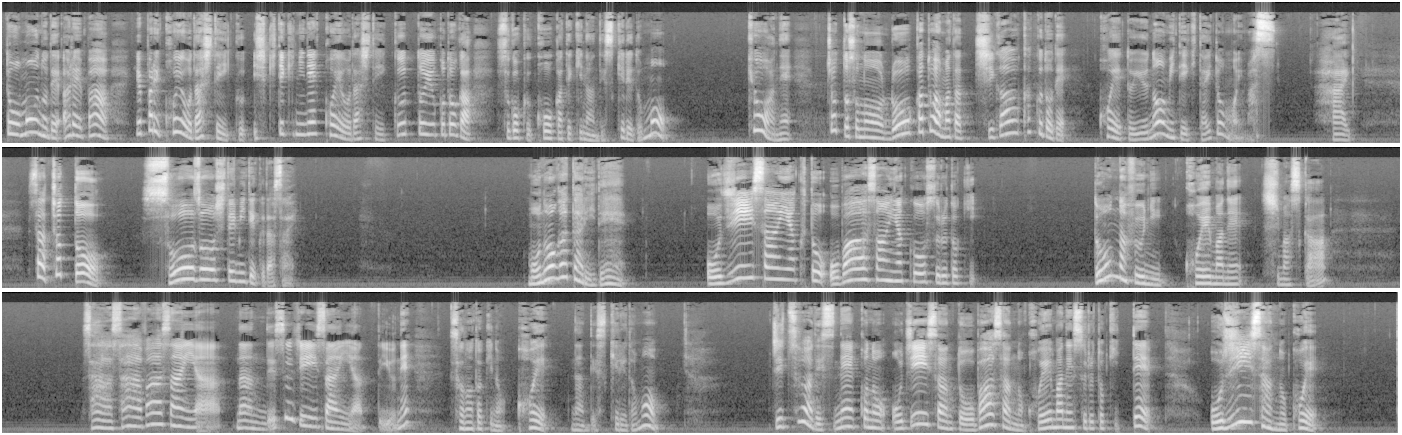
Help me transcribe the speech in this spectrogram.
と思うのであればやっぱり声を出していく意識的にね声を出していくということがすごく効果的なんですけれども今日はねちょっとその老化とはまた違う角度で声というのを見ていきたいと思います。はい。さあちょっと想像してみてください。物語でおじいさん役とおばあさん役をするとき、どんな風に声真似しますか？さあさあばあさんや、なんですじいさんやっていうね、その時の声なんですけれども、実はですね、このおじいさんとおばあさんの声真似する時って、おじいさんの声、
